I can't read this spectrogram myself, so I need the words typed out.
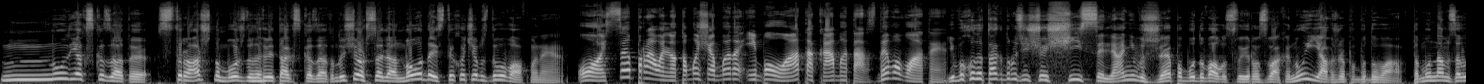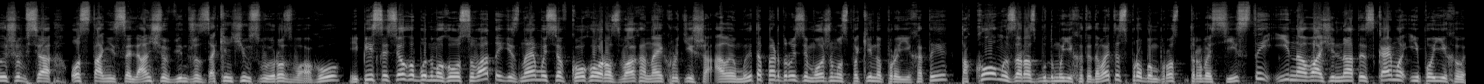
ну як сказати, страшно, можна навіть так сказати. Ну що ж, Солян, молодець, ти хоча б здивував мене. Ось це правильно, тому що в мене і була така мета здивувати. І виходить так, друзі, що шість селянів вже побудували свої розваги. Ну і я вже побудував. Тому нам залишився останній селян, щоб він вже закінчив свою розвагу. І після цього будемо голосувати і дізнаємося, в кого розвага найкрутіша. Але ми тепер, друзі, можемо спокійно проїхати. Такого ми зараз будемо їхати. Давайте спробуємо. Просто треба сісти і на важіль натискаємо і поїхали.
